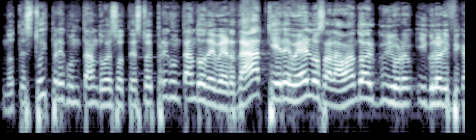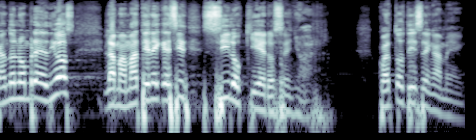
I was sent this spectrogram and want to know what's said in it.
No te estoy preguntando eso, te estoy preguntando, ¿de verdad quiere verlos alabando y glorificando el nombre de Dios? La mamá tiene que decir, sí lo quiero, Señor. ¿Cuántos dicen amén?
